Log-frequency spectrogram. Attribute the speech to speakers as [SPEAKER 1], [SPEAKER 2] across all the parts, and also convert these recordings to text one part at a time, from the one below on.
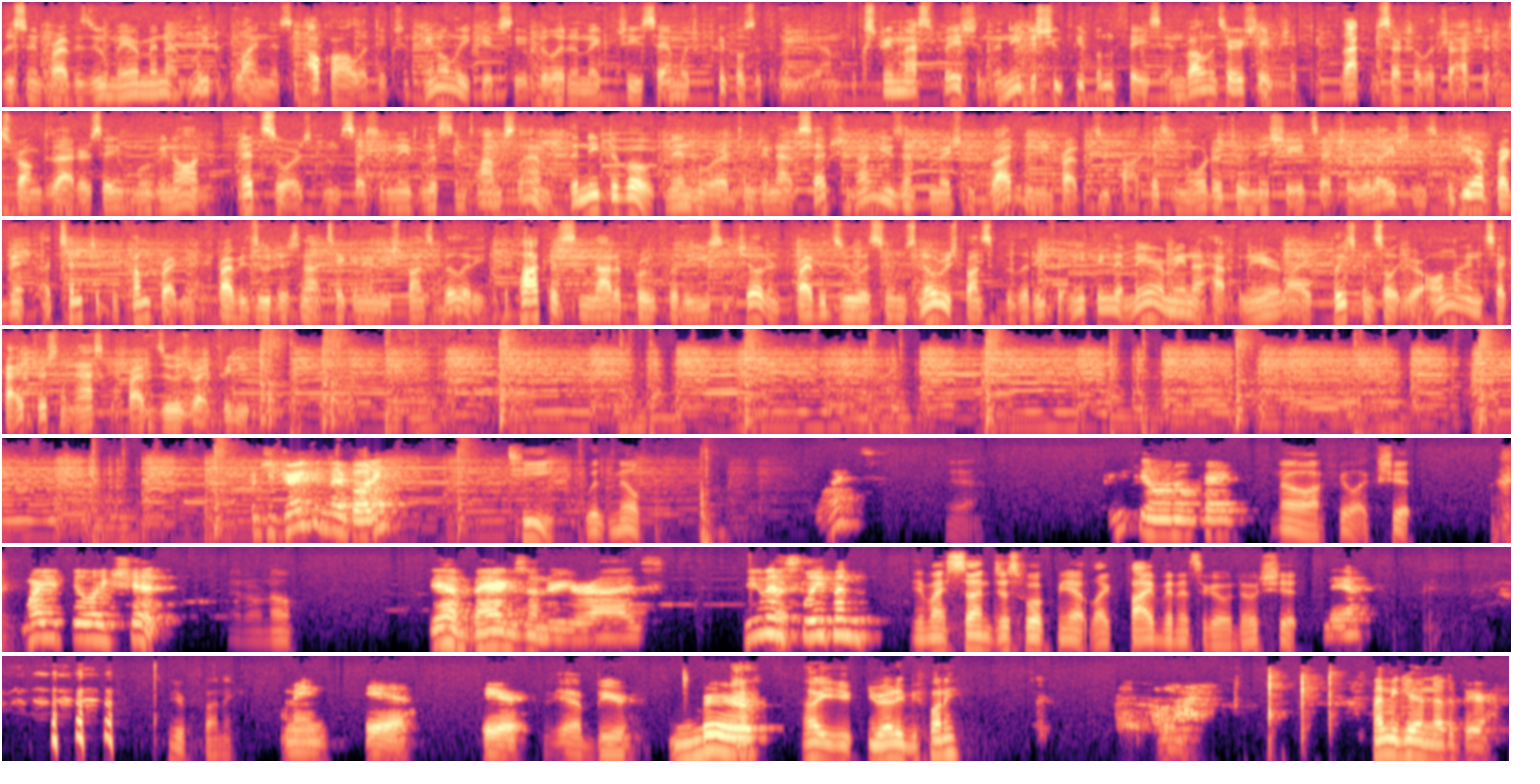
[SPEAKER 1] Listening Private Zoo may or may not lead to blindness, alcohol addiction, anal leakage, the ability to make a cheese sandwich with pickles at 3 a.m., extreme masturbation, the need to shoot people in the face, involuntary shapeshifting, lack of sexual attraction, strong desire to say moving on, head sores, obsessive need to listen to Tom Slam, the need to vote. Men who are attempting to have sex should not use information provided in the Private Zoo podcast in order to initiate sexual relations. If you are pregnant, attempt to become pregnant. Private Zoo does not take any responsibility. The podcast is not approved for the use of children. Private Zoo assumes no responsibility for anything that may or may not happen in your life. Please consult your online psychiatrist and ask if Private Zoo is right for you.
[SPEAKER 2] What you drinking there, buddy?
[SPEAKER 3] Tea with milk.
[SPEAKER 2] What?
[SPEAKER 3] Yeah.
[SPEAKER 2] Are you feeling okay?
[SPEAKER 3] No, I feel like shit.
[SPEAKER 2] Why do you feel like shit?
[SPEAKER 3] I don't know.
[SPEAKER 2] You have bags under your eyes. You been
[SPEAKER 3] I-
[SPEAKER 2] sleeping?
[SPEAKER 3] Yeah, my son just woke me up like five minutes ago. No shit.
[SPEAKER 2] Yeah.
[SPEAKER 3] You're funny.
[SPEAKER 2] I mean, yeah. beer.
[SPEAKER 3] Yeah, beer.
[SPEAKER 2] Beer.
[SPEAKER 3] Oh, you you ready to be funny?
[SPEAKER 2] Hold on. Let me get another beer.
